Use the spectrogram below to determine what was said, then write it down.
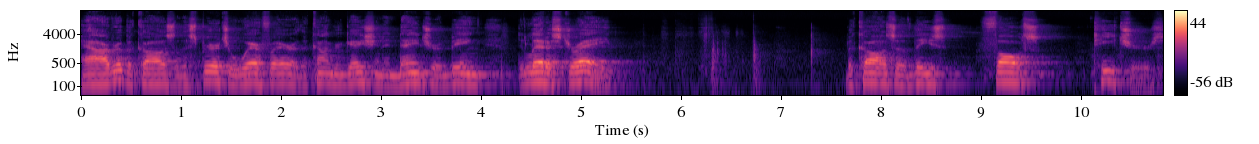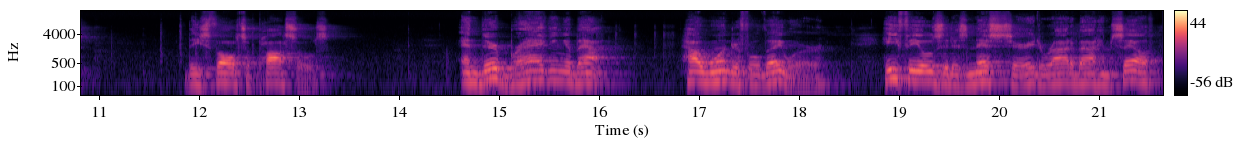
However, because of the spiritual welfare of the congregation in danger of being led astray, because of these false teachers, these false apostles, and they're bragging about how wonderful they were, he feels it is necessary to write about himself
